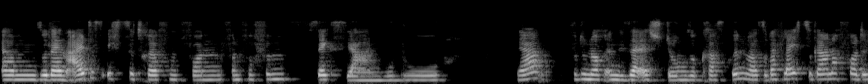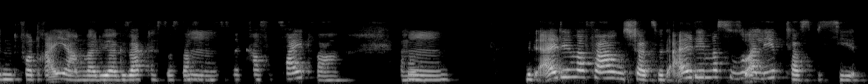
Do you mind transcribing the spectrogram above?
ähm, so dein altes Ich zu treffen von, von vor fünf, sechs Jahren, wo du, ja, wo du noch in dieser Essstörung so krass drin warst oder vielleicht sogar noch vor, den, vor drei Jahren, weil du ja gesagt hast, dass das, hm. eine krasse Zeit war. Hm mit all dem Erfahrungsschatz, mit all dem, was du so erlebt hast bis, hier,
